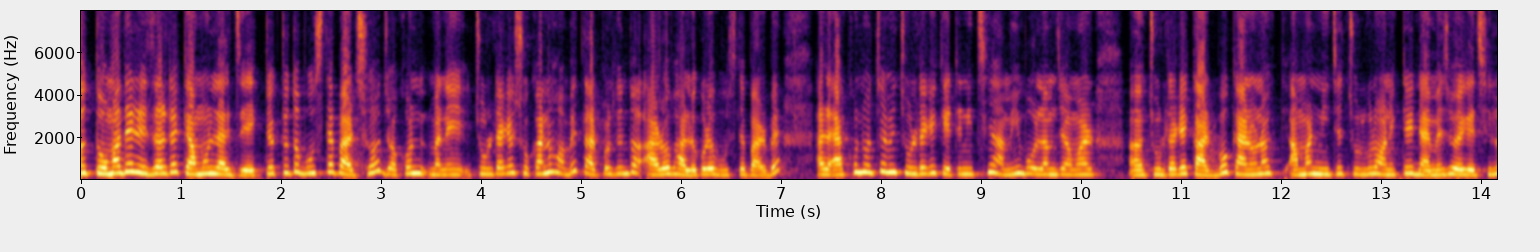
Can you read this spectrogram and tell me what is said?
তো তোমাদের রেজাল্টটা কেমন লাগছে? একটু একটু তো বুঝতে পারছ, যখন মানে চুলটাকে শুকানো হবে, তারপর কিন্তু আরও ভালো করে বুঝতে পারবে। আর এখন হচ্ছে আমি চুলটাকে কেটে নিচ্ছি। আমি বললাম যে আমার চুলটাকে কাটবো, কেননা আমার নিচের চুলগুলো অনেকটাই ড্যামেজ হয়ে গেছিল।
